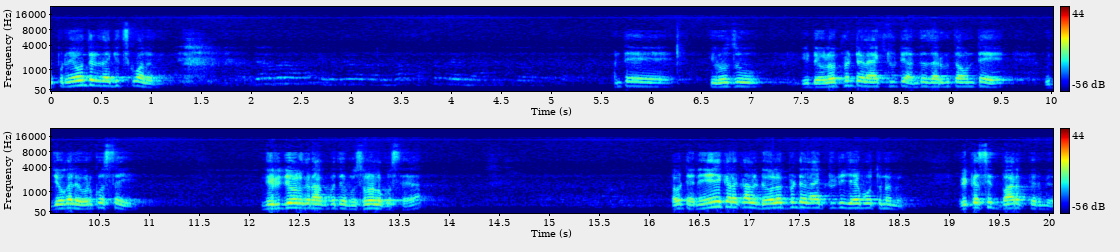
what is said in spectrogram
ఇప్పుడు రేవంత్ రెడ్డి తగ్గించుకోవాలి అంటే ఈరోజు ఈ డెవలప్మెంటల్ యాక్టివిటీ అంతా జరుగుతూ ఉంటే ఉద్యోగాలు ఎవరికి వస్తాయి? నిరుద్యోగులకు రాకపోతే ముసలోళ్ళకి వస్తాయా? కాబట్టి అనేక రకాల డెవలప్మెంటల్ యాక్టివిటీ చేయబోతున్నాం మేము. వికసిత్ భారత్ పేరు మీద.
